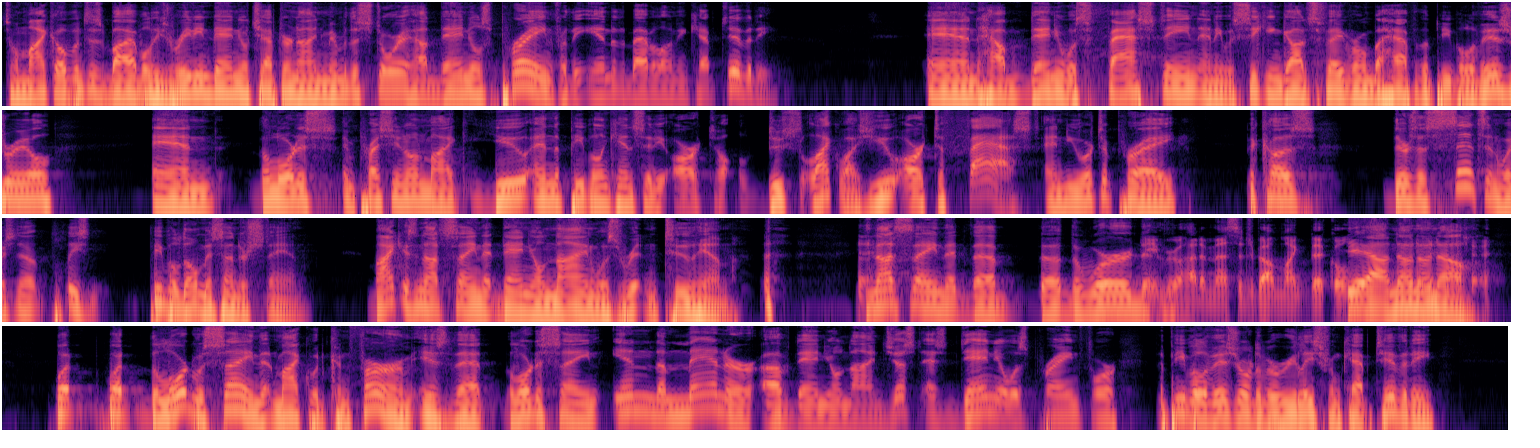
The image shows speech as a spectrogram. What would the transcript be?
So Mike opens his Bible. He's reading Daniel chapter 9. Remember the story of how Daniel's praying for the end of the Babylonian captivity and how Daniel was fasting and he was seeking God's favor on behalf of the people of Israel. And the Lord is impressing on Mike, you and the people in Kansas City are to do likewise. You are to fast and you are to pray because there's a sense in which, now, please, people don't misunderstand. Mike is not saying that Daniel 9 was written to him. He's not saying that the the the word Gabriel had a message about Mike Bickle. Yeah, no, no, no. what what the Lord was saying that Mike would confirm is that the Lord is saying in the manner of Daniel nine, just as Daniel was praying for the people of Israel to be released from captivity,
